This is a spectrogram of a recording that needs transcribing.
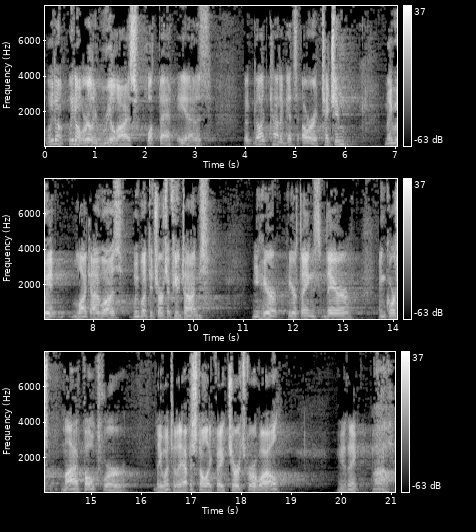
We don't, we don't really realize what that is, but God kind of gets our attention. Maybe, like I was, we went to church a few times. You hear, hear things there. And of course, my folks were, they went to the Apostolic Faith Church for a while. You think, wow.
